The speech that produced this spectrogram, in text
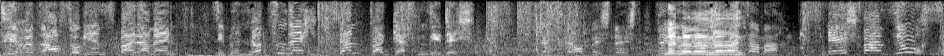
Dir wird's auch so gehen, Spider-Man. Sie benutzen dich, dann vergessen sie dich. Das glaub ich nicht. Wir Nein, nein, nein, nein. besser machen. Ich versuch's.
